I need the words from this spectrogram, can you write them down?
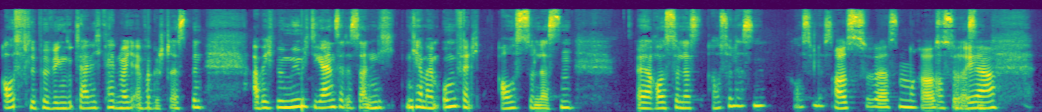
ausflippe wegen so Kleinigkeiten, weil ich einfach gestresst bin. Aber ich bemühe mich die ganze Zeit, das dann nicht, nicht an meinem Umfeld auszulassen, äh, rauszulassen, auszulassen? Rauszulassen? Auszulassen, raus, Auszulassen. ja.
